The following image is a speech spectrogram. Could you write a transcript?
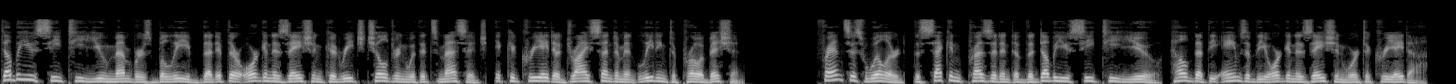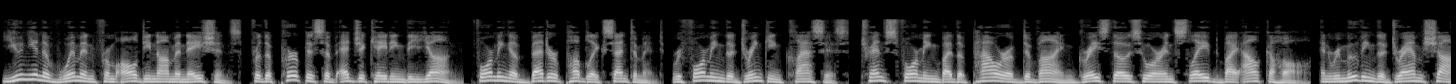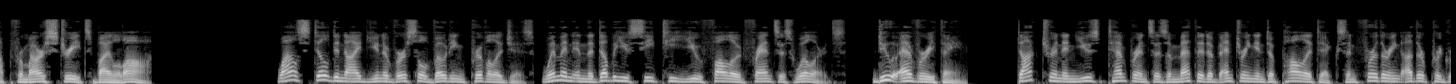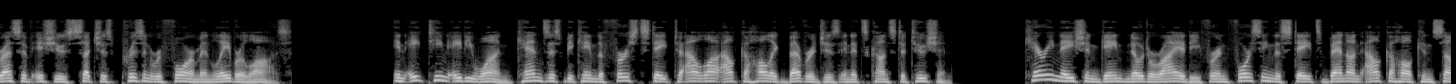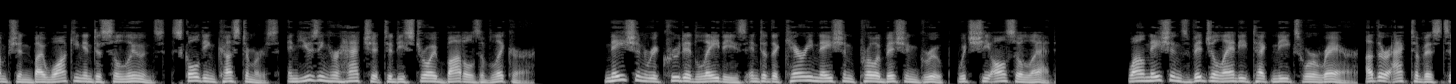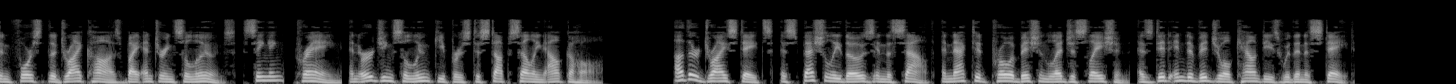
WCTU members believed that if their organization could reach children with its message, it could create a dry sentiment leading to prohibition. Frances Willard, the second president of the WCTU, held that the aims of the organization were to create a union of women from all denominations, for the purpose of educating the young, forming a better public sentiment, reforming the drinking classes, transforming by the power of divine grace those who are enslaved by alcohol, and removing the dram shop from our streets by law." While still denied universal voting privileges, women in the WCTU followed Frances Willard's do everything doctrine and used temperance as a method of entering into politics and furthering other progressive issues such as prison reform and labor laws. In 1881 Kansas became the first state to outlaw alcoholic beverages in its constitution. Carrie Nation gained notoriety for enforcing the state's ban on alcohol consumption by walking into saloons, scolding customers, and using her hatchet to destroy bottles of liquor. Nation recruited ladies into the Carrie Nation Prohibition Group, which she also led. While Nation's vigilante techniques were rare, other activists enforced the dry cause by entering saloons, singing, praying, and urging saloonkeepers to stop selling alcohol. Other dry states, especially those in the South, enacted prohibition legislation, as did individual counties within a state.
